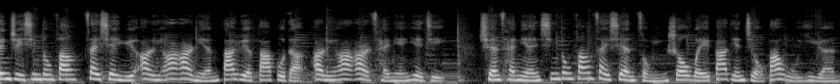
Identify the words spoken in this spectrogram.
根据新东方在线于二零二二年八月发布的二零二二财年业绩，全财年新东方在线总营收为八点九八五亿元，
